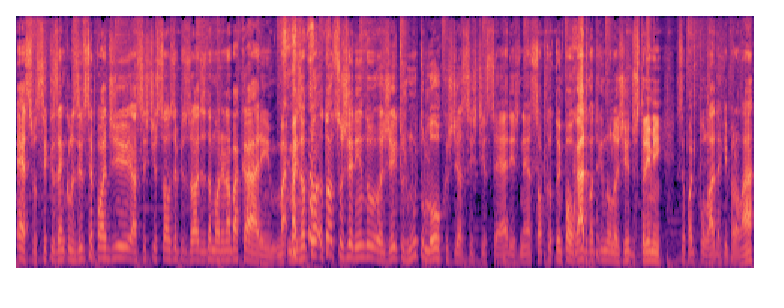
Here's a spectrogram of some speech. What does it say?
É, se você quiser, inclusive, você pode assistir só os episódios da Morena Bacari. Ma- Mas eu tô, eu tô sugerindo jeitos muito loucos de assistir séries, né? Só porque eu tô empolgado com a tecnologia do streaming, que você pode pular daqui pra lá.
